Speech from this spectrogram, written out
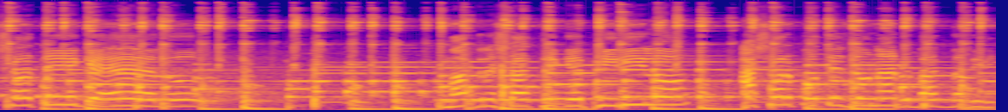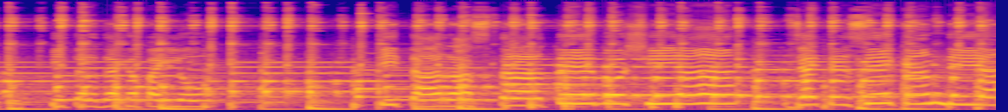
মাদ্রাসাতে গেল। মাদ্রাসা থেকে ফিরিল। আসার পথে জোনাত বাগদাদির পিতার দেখা পাইল। পিতা রাস্তাতে বসিয়া যাইতেছে কান্দিয়া।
